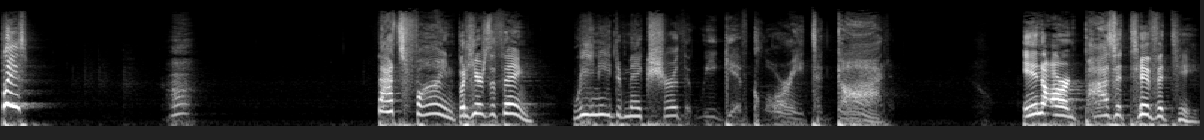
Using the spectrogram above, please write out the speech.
please. That's fine. But here's the thing we need to make sure that we give glory to God in our positivity,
